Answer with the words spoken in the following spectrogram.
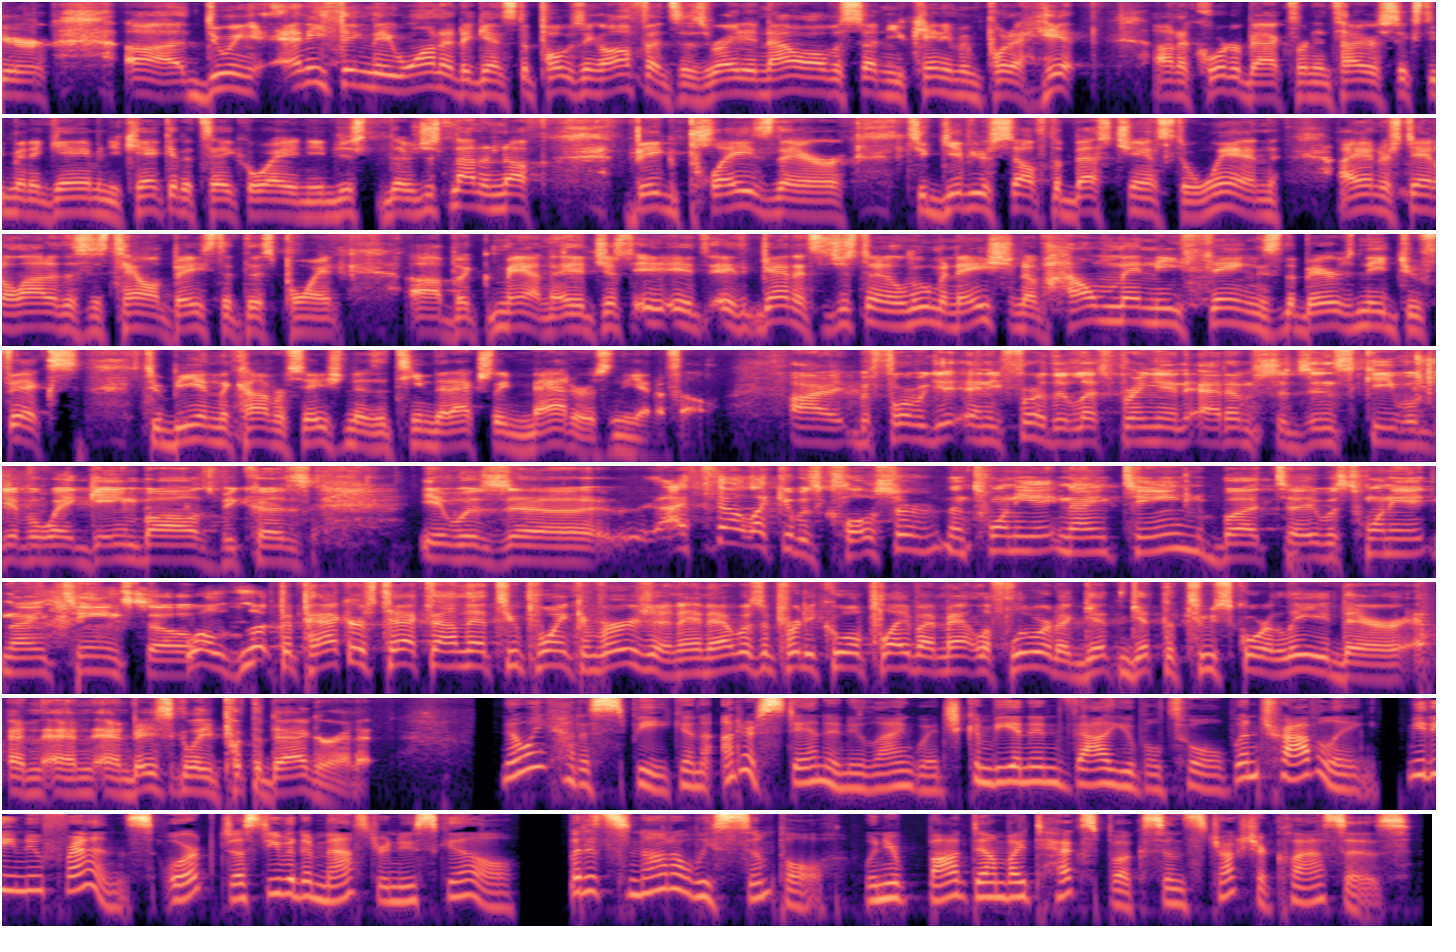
uh, doing anything they wanted against opposing offenses, right? And now all of a sudden you can't even put a hit on a quarterback for an entire 60 minute game and you can't get a takeaway and you just there's just not enough big plays there to give yourself the best chance to win. I understand a lot of this is talent based at this point, uh, but man, it just it, it, again it's just an illumination of how many things the Bears need to fix to be in the conversation as a team that actually matters in the NFL. All right, before we get any further, let's bring in Adam Sadzinski. We'll give away game balls because it was uh, I felt like it was closer than 28-19, but uh, it was 28-19. So well, look, the Packers tacked on that two point conversion, and that was a pretty cool play by Matt LaFleur to get get the two score lead there, and and and basically put the dagger in it. Knowing how to speak and understand a new language can be an invaluable tool when traveling, meeting new friends, or just even to master a new skill. But it's not always simple when you're bogged down by textbooks and structure classes.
